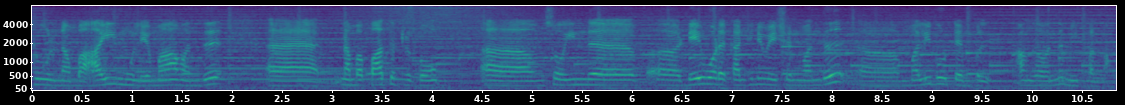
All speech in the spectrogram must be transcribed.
டூல் நம்ம ஐ மூலியமாக வந்து நம்ம பார்த்துட்ருக்கோம். ஸோ இந்த டேவோட கண்டினியூவேஷன் வந்து மலிபோ டெம்பிள் அங்கே வந்து மீட் பண்ணலாம்.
